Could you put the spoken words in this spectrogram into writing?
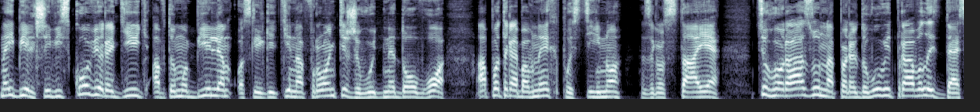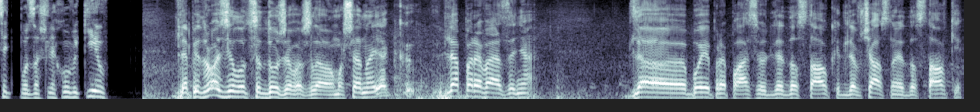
Найбільші військові радіють автомобілям, оскільки ті на фронті живуть недовго, а потреба в них постійно зростає. Цього разу на передову відправились 10 позашляховиків. Для підрозділу це дуже важлива машина, як для перевезення, для боєприпасів, для доставки, для вчасної доставки.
